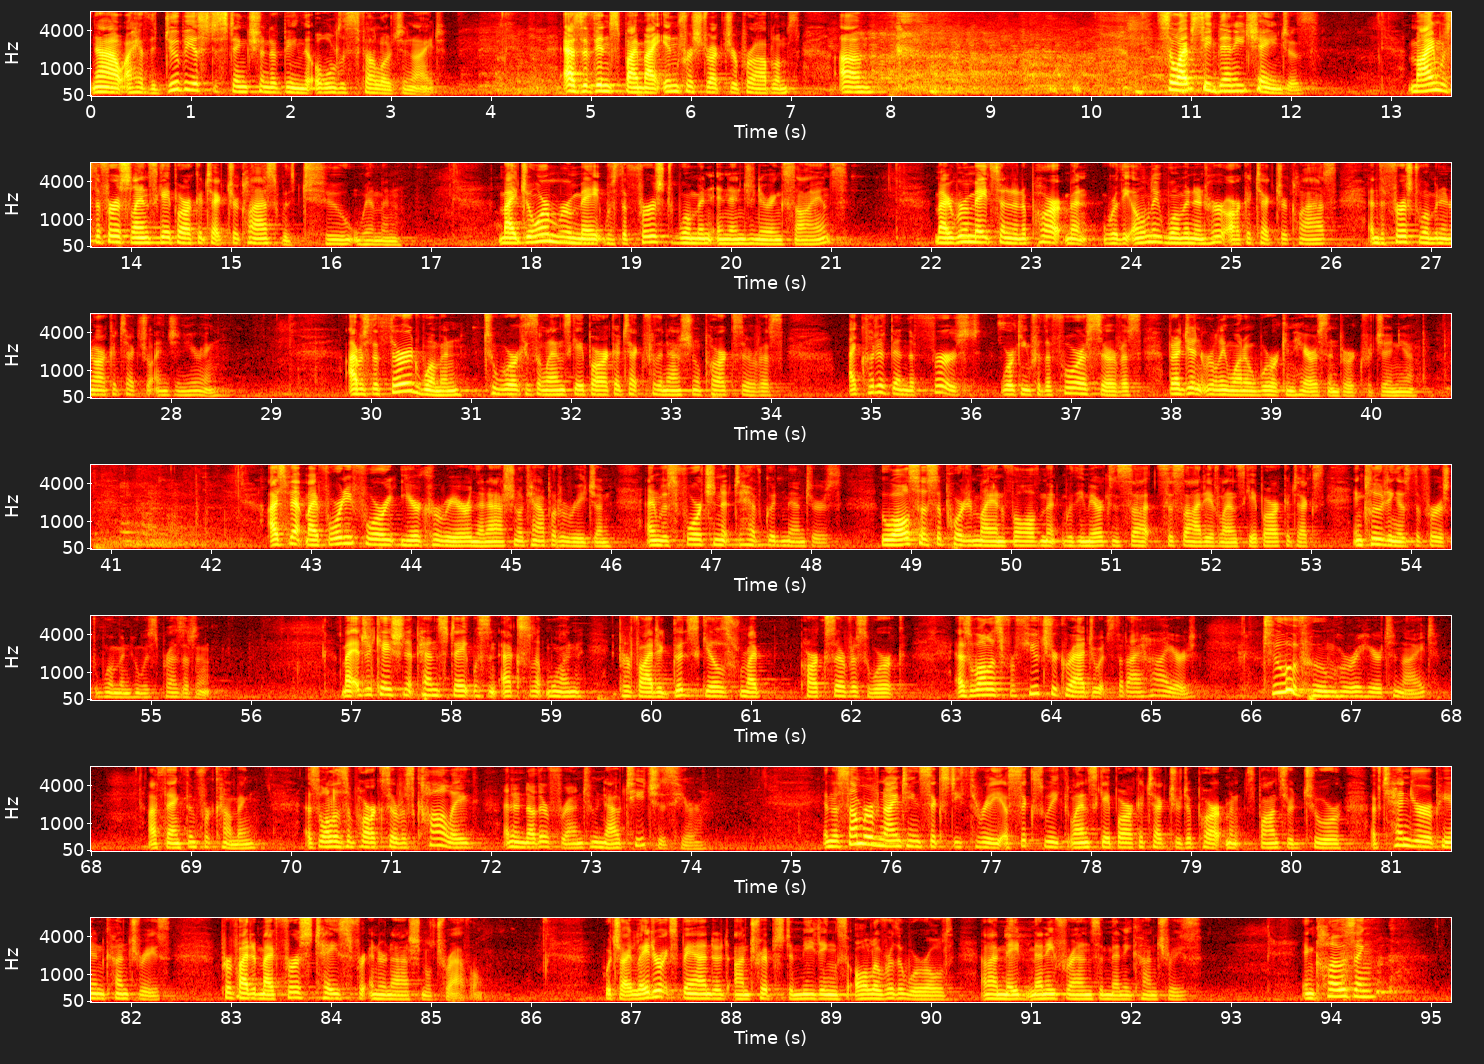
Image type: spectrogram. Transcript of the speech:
Now, I have the dubious distinction of being the oldest fellow tonight, as evinced by my infrastructure problems. Um, so I've seen many changes. Mine was the first landscape architecture class with two women. My dorm roommate was the first woman in engineering science. My roommates in an apartment were the only woman in her architecture class and the first woman in architectural engineering. I was the third woman to work as a landscape architect for the National Park Service. I could have been the first working for the Forest Service, but I didn't really want to work in Harrisonburg, Virginia. I spent my 44 year career in the National Capital Region and was fortunate to have good mentors who also supported my involvement with the American Society of Landscape Architects, including as the first woman who was president. My education at Penn State was an excellent one provided good skills for my Park Service work, as well as for future graduates that I hired, two of whom who are here tonight. I thank them for coming, as well as a Park Service colleague and another friend who now teaches here. In the summer of 1963, a six week landscape architecture department sponsored tour of 10 European countries provided my first taste for international travel which I later expanded on trips to meetings all over the world, and I made many friends in many countries. In closing,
